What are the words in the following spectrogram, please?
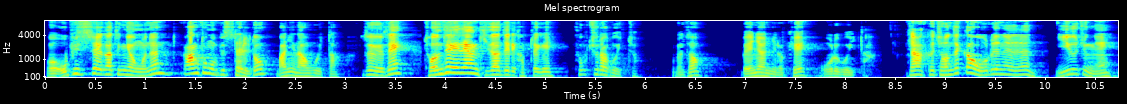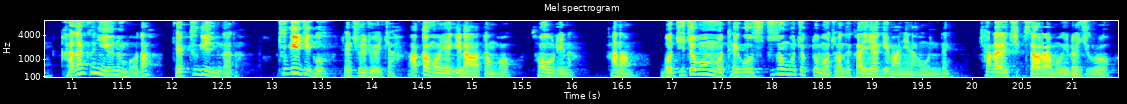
뭐 오피스텔 같은 경우는 깡통 오피스텔도 많이 나오고 있다. 그래서 요새 전세에 대한 기사들이 갑자기 속출하고 있죠. 그러면서 매년 이렇게 오르고 있다. 자, 그 전세가 오르는 이유 중에 가장 큰 이유는 뭐다? 갭투기 증가다. 투기지구, 대출 조이자. 아까 뭐 얘기 나왔던 거, 서울이나 하남. 뭐 뒤져보면 뭐 대구 수성구 쪽도 뭐 전세가 이야기 많이 나오는데 차라리 집 사라 뭐 이런 식으로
